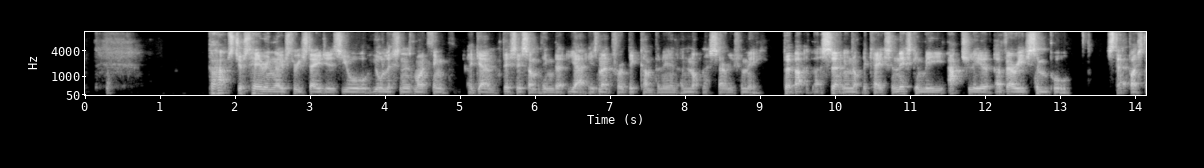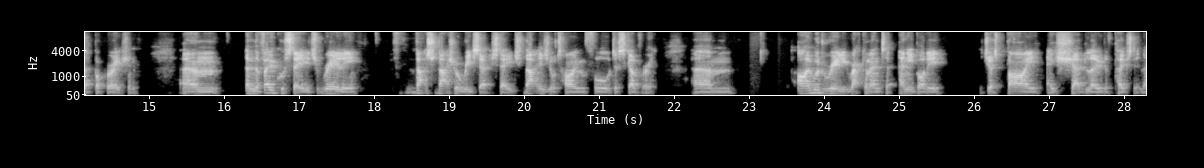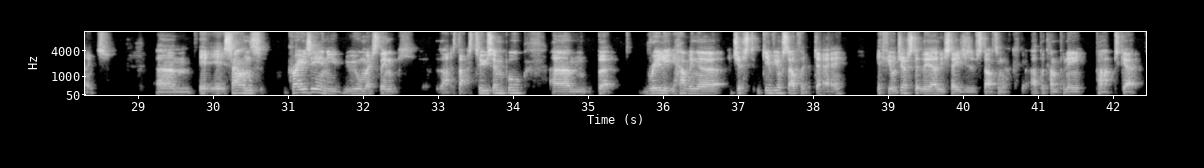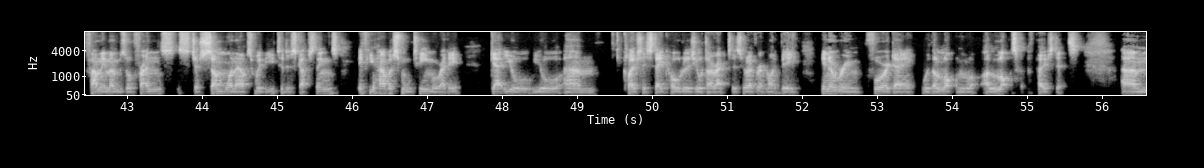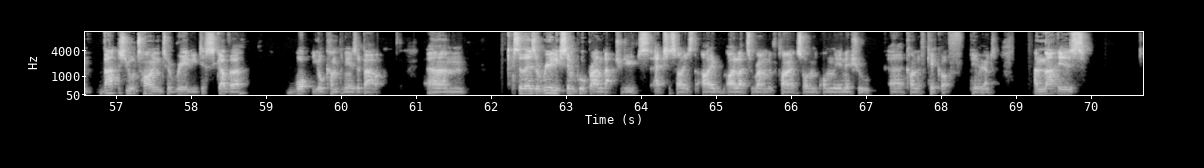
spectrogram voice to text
perhaps just hearing those three stages, your your listeners might think again, this is something that yeah is meant for a big company and, and not necessarily for me. But that, that's certainly not the case, and this can be actually a, a very simple step-by-step operation. Um, and the vocal stage really that's that's your research stage. That is your time for discovery. Um, I would really recommend to anybody just buy a shed load of post-it notes. Um, it, it, sounds crazy, and you, you almost think that's that's too simple. Um, but really having a just give yourself a day. If you're just at the early stages of starting up a company, perhaps get family members or friends, just someone else with you to discuss things. If you have a small team already, get your your um, closest stakeholders, your directors, whoever it might be, in a room for a day with a lot a lot of post-its. Um, that's your time to really discover what your company is about. Um, so there's a really simple brand attributes exercise that I, I like to run with clients on, on the initial uh, kind of kickoff period. Yeah. And that is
